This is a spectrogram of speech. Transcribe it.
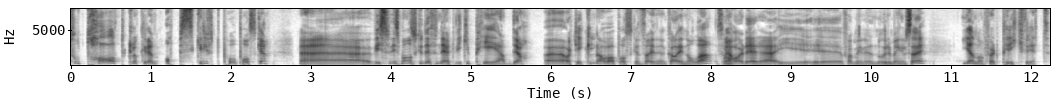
totalt klokkeren oppskrift på påske. Eh, hvis, hvis man skulle definert Wikipedia-artikkelen av hva påsken skal inneholde, så Ja. har dere i eh, familien Norum Engelsøy gjennomført prikkfritt.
